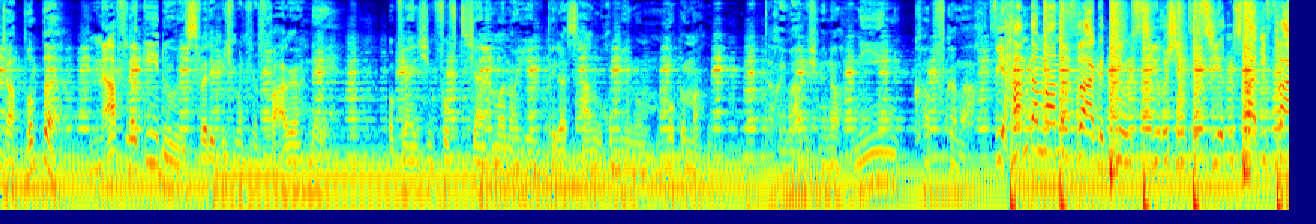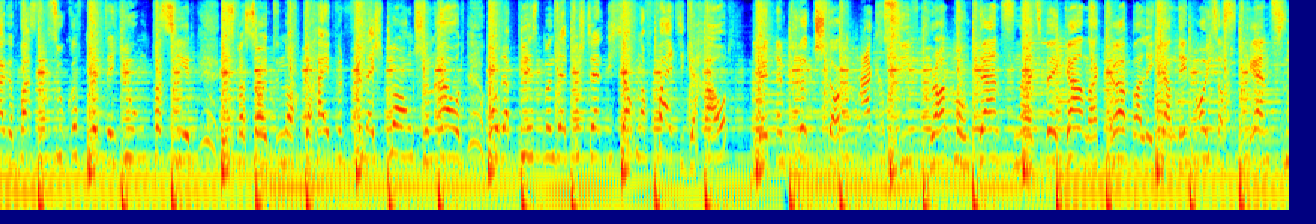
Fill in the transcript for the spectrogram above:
Tag, Pumpe. Na, Flecki, du weißt, was ich mich manchmal frage? Nee, Eigentlich in 50 Jahren immer noch hier in Petershagen rumhängen und Mucke machen. darüber habe ich mir noch nie einen Kopf gemacht. Wir haben da mal eine Frage, die uns tierisch interessiert. Und zwar die Frage, was in Zukunft mit der Jugend passiert. Ist was heute noch gehypt wird, vielleicht morgen schon out? Oder pierst man selbstverständlich auch noch faltige Haut? Mit nem Krückstock aggressiv grubben und dancen als Veganer körperlich an den äußersten Grenzen.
